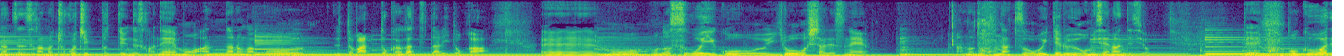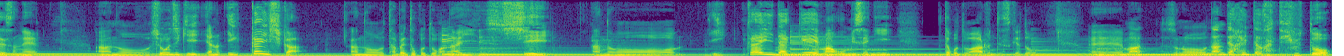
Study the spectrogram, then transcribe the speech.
何ていうんですかあのチョコチップっていうんですかね。もうあんなのがこうドバッとかかってたりとか、えー、もうものすごいこう色をしたですね。あのドーナツを置いてるお店なんですよ。で、僕はですねあの正直あの1回しかあの食べたことがないですしあの1回だけ、まあ、お店に行ったことはあるんですけど、えー、まあそのなんで入ったかっていうと、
